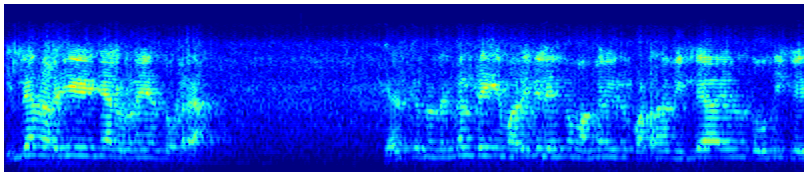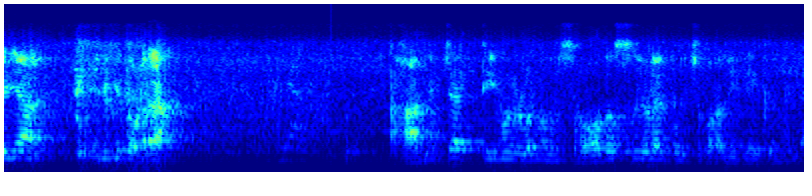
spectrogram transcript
ഇല്ലെന്നറിഞ്ഞു കഴിഞ്ഞാൽ ഉടനെ ഞാൻ തുടരാം. കേൾക്കുന്ന നിങ്ങളുടെയും അറിവിലെങ്ങും അങ്ങനെ ഒരു പഠനം ഇല്ല എന്ന് തോന്നിക്കഴിഞ്ഞാൽ എനിക്ക് തുടരാം. ഹാബിറ്റാറ്റ് ടീമുകളൊന്നും സ്രോതസ്സുകളെ കുറിച്ച് പറഞ്ഞ് കേൾക്കുന്നില്ല.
